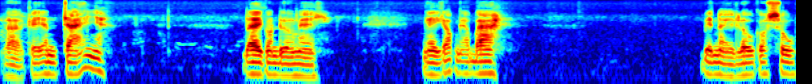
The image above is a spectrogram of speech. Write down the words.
và cây ăn trái nha. Đây con đường này, ngay góc ngã ba. Bên này lô cao su.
